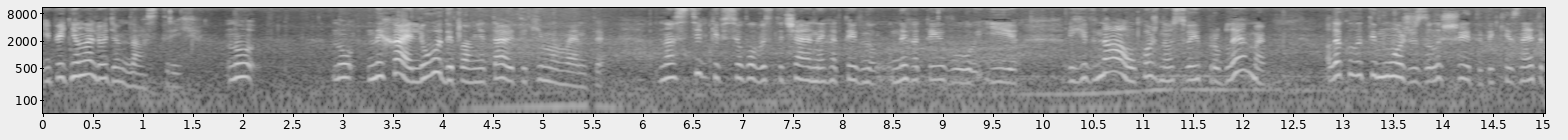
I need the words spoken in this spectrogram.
І підняла людям настрій. Ну, ну нехай люди пам'ятають такі моменти. У нас стільки всього вистачає негативну, негативу і гівна, у кожного свої проблеми. Але коли ти можеш залишити такі, знаєте,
